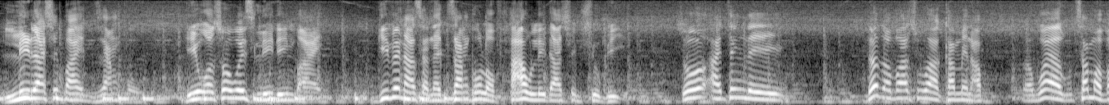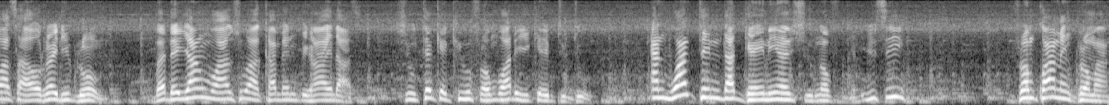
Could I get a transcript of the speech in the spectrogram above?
leadership by example. He was always leading by giving us an example of how leadership should be. So I think the those of us who are coming up, well, some of us are already grown, but the young ones who are coming behind us should take a cue from what he came to do. And one thing that Ghanaians should not forget, you see, from Kwame Nkrumah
